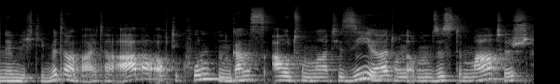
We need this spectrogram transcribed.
nämlich die Mitarbeiter, aber auch die Kunden, ganz automatisiert und systematisch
